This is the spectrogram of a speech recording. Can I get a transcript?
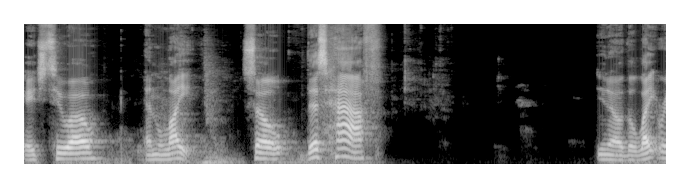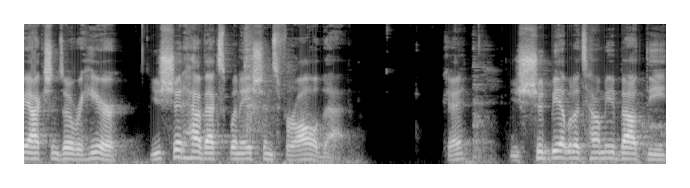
H2O and light. So this half, you know, the light reactions over here, you should have explanations for all of that. Okay? You should be able to tell me about the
